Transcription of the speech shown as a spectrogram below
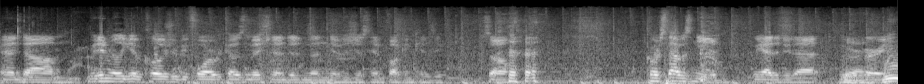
And um, we didn't really give closure before because the mission ended, and then it was just him fucking Kinzie. So, of course, that was needed. We had to do that. We were Yeah, very we,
